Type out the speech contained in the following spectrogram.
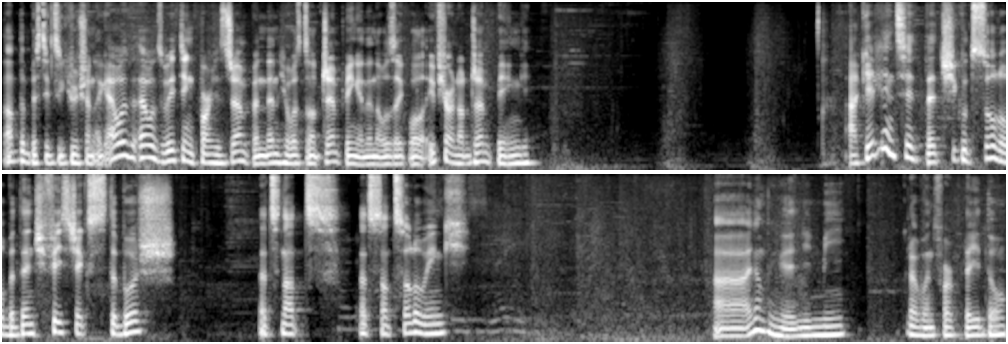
Not the best execution. Like I was I was waiting for his jump and then he was not jumping and then I was like, well, if you're not jumping. Caitlyn said that she could solo, but then she face checks the bush. That's not that's not soloing. Uh, I don't think they need me. Could have went for play though.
